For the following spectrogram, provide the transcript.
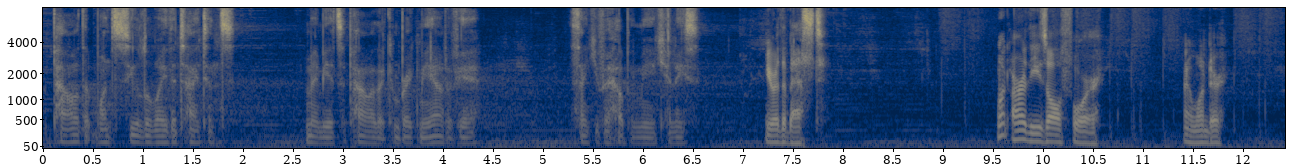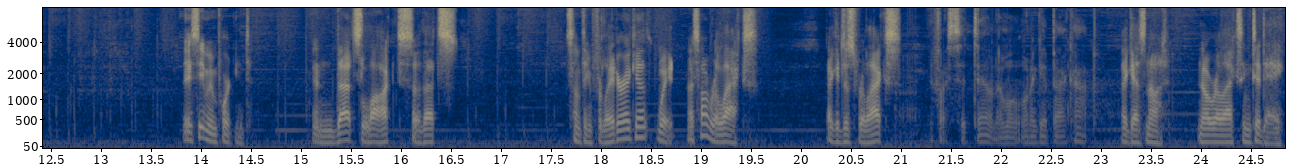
The power that once sealed away the Titans. Maybe it's a power that can break me out of here. Thank you for helping me, Achilles. You're the best. What are these all for? I wonder. They seem important. And that's locked, so that's something for later, I guess? Wait, I saw relax. I could just relax? If I sit down, I won't want to get back up. I guess not. No relaxing today.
